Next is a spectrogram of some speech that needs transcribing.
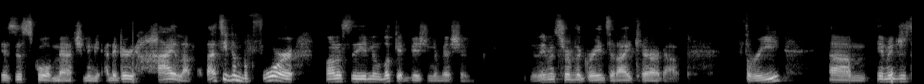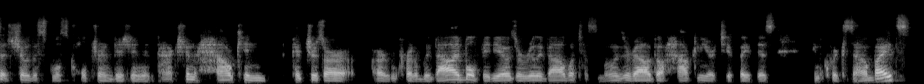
is this school matching me at a very high level? That's even before, honestly, even look at vision and mission. They even serve the grades that I care about. Three, um, images that show the school's culture and vision in action. How can pictures are are incredibly valuable, videos are really valuable, testimonials are valuable. How can you articulate this in quick sound bites?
